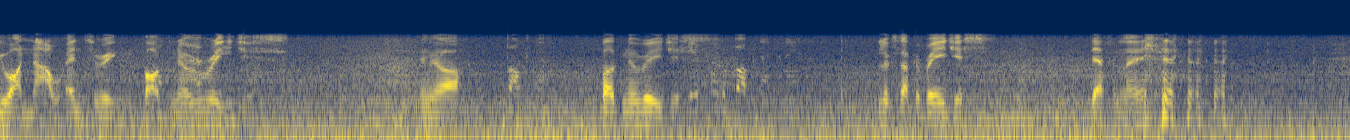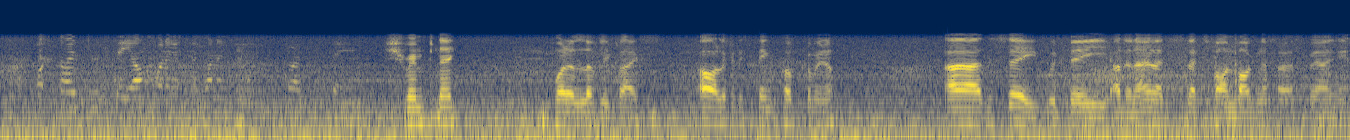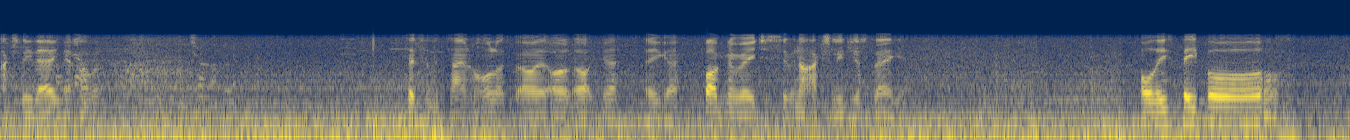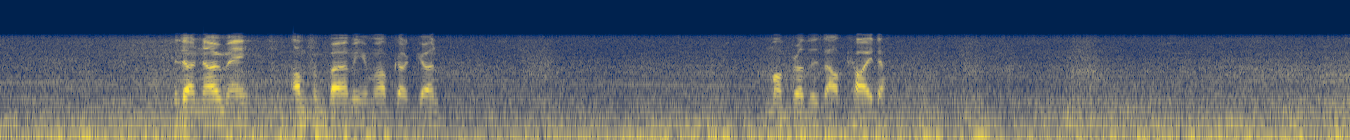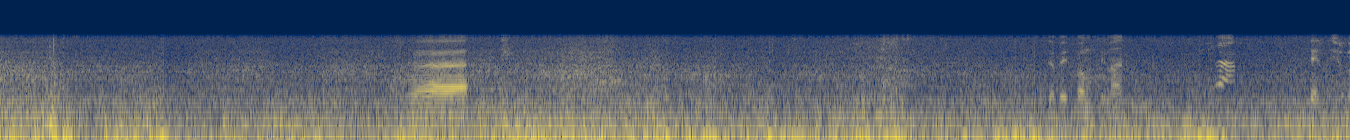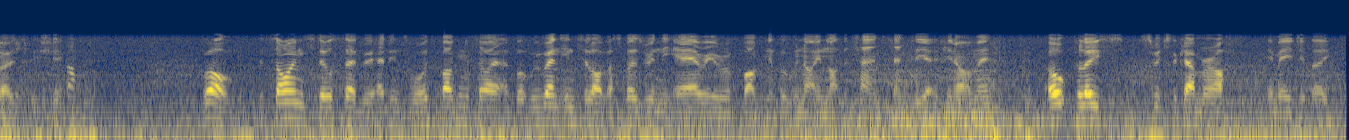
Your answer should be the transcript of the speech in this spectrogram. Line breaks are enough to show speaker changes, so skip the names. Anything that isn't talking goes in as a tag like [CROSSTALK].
You are now entering Bognor Regis. Here we are.
Bogner.
Bognor Regis.
He looks like a Bogner, doesn't he?
Looks like a Regis. Definitely. [LAUGHS]
What size does it say on one of the one of the sides of the sea?
Shrimpney. What a lovely place. Oh, look at this pink pub coming up. Uh, the sea would be, I don't know, let's let's find Bognor first. We're actually there yet, are we? Said to the town hall. Oh, oh, oh, yeah, there you go. Bognor Regis, so we're not actually just there yet. All these people. They don't know me. I'm from Birmingham, I've got a gun. My brother's Al Qaeda. Uh, it's a bit bumpy, man.
Well,
Bit road's a bit shit.
Bog-
Well, the sign still said we are heading towards Bognor, so I, but we went into like I suppose we're in the area of Bognor, but we're not in like the town centre yet, if you know what I mean. Oh, police! Switch the camera off immediately.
